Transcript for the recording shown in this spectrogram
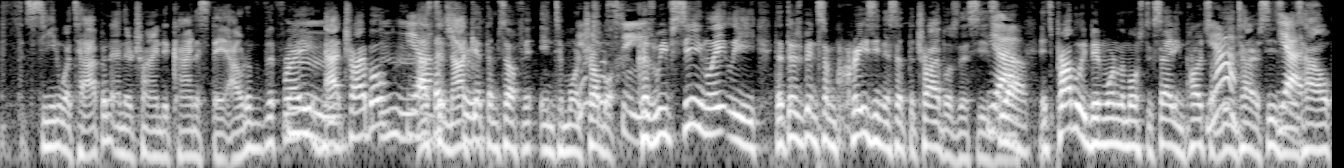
th- seen what's happened, and they're trying to kind of stay out of the fray mm-hmm. at tribal, mm-hmm. Yeah. as to not true. get themselves in- into more trouble. Because we've seen lately that there's been some craziness at the tribals this season. Yeah. Yeah. It's probably been one of the most exciting parts of the entire season Yes. is how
